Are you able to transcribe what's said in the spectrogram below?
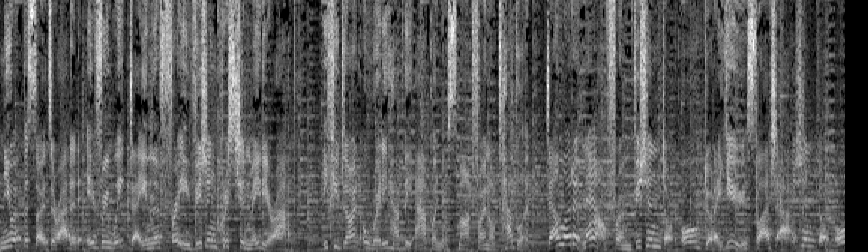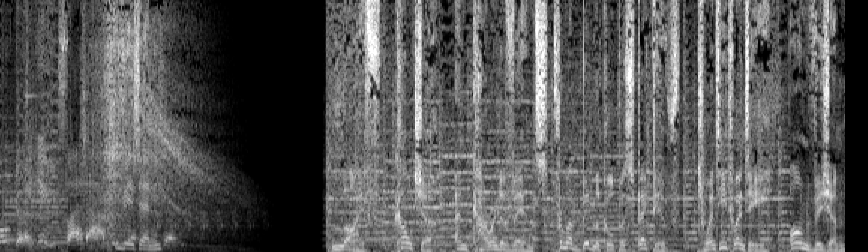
New episodes are added every weekday in the free Vision Christian Media app. If you don't already have the app on your smartphone or tablet, download it now from vision.org.au slash app. Vision.org.au slash app. Vision. Life, culture, and current events from a biblical perspective. 2020 on Vision.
